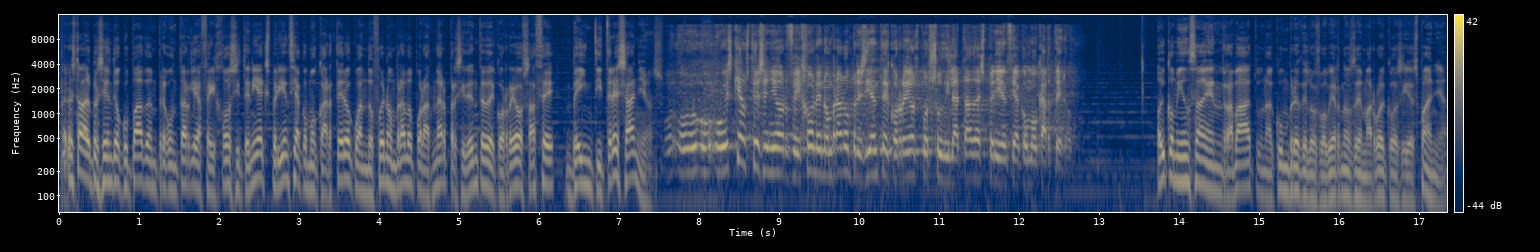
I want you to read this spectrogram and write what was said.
Pero estaba el presidente ocupado en preguntarle a Feijó si tenía experiencia como cartero cuando fue nombrado por Aznar presidente de Correos hace 23 años. O, o- o es que a usted, señor Feijó, le nombraron presidente de Correos por su dilatada experiencia como cartero? Hoy comienza en Rabat una cumbre de los gobiernos de Marruecos y España,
